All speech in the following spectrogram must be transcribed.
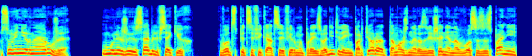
«Сувенирное оружие. Муляжи сабель всяких. Вот спецификация фирмы-производителя, импортера, таможенное разрешение на ввоз из Испании,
